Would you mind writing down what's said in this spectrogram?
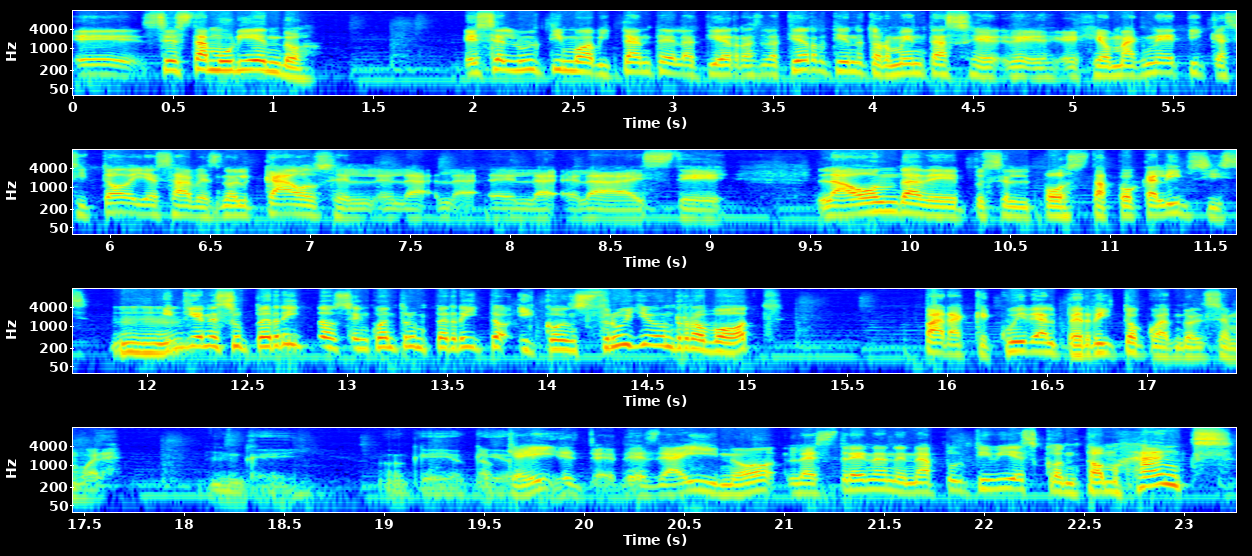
eh, se está muriendo. Es el último habitante de la Tierra. La Tierra tiene tormentas eh, geomagnéticas y todo, ya sabes, ¿no? El caos, la, este, la onda de pues, el post-apocalipsis. Y tiene su perrito, se encuentra un perrito y construye un robot para que cuide al perrito cuando él se muera. Okay. Ok, ok. Ok, desde ahí, ¿no? La estrenan en Apple TV, es con Tom Hanks.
